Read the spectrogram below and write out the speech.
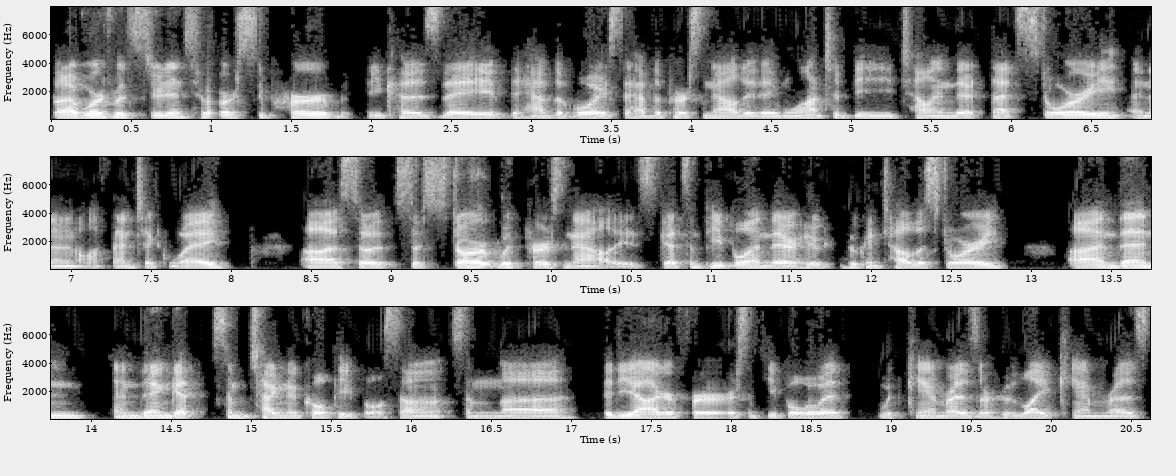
But I've worked with students who are superb because they they have the voice, they have the personality, they want to be telling that that story in an authentic way. Uh, so so start with personalities, get some people in there who who can tell the story, uh, and then and then get some technical people, some some uh, videographers, some people with with cameras or who like cameras.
